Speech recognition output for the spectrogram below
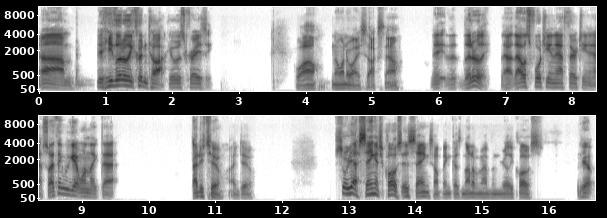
um, he literally couldn't talk. It was crazy. Wow. No wonder why he sucks now. It, literally. That that was 14 and a half, 13 and a half. So I think we get one like that. I do too. I do. So yeah, saying it's close is saying something because none of them have been really close. Yep.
